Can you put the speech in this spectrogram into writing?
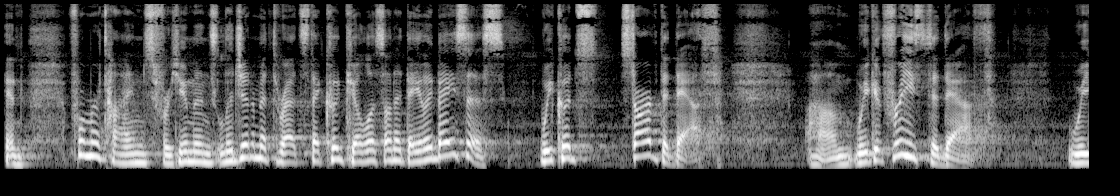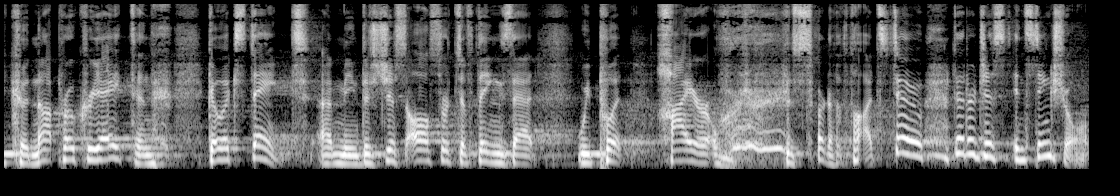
in former times for humans legitimate threats that could kill us on a daily basis. We could starve to death, um, we could freeze to death. We could not procreate and go extinct. I mean, there's just all sorts of things that we put higher order sort of thoughts to that are just instinctual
